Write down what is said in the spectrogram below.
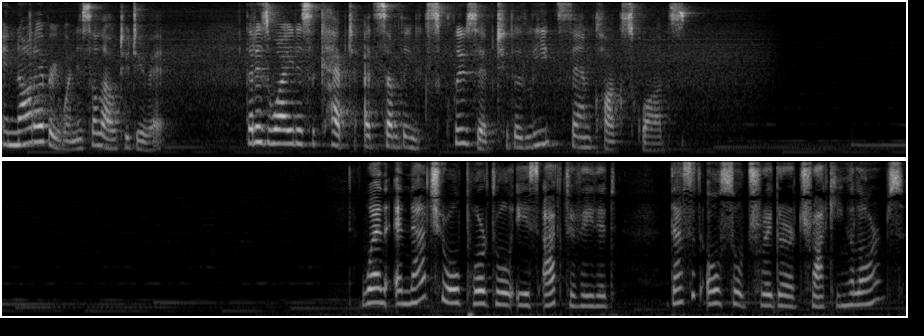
and not everyone is allowed to do it. That is why it is kept as something exclusive to the elite sand clock squads. When a natural portal is activated, does it also trigger tracking alarms?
